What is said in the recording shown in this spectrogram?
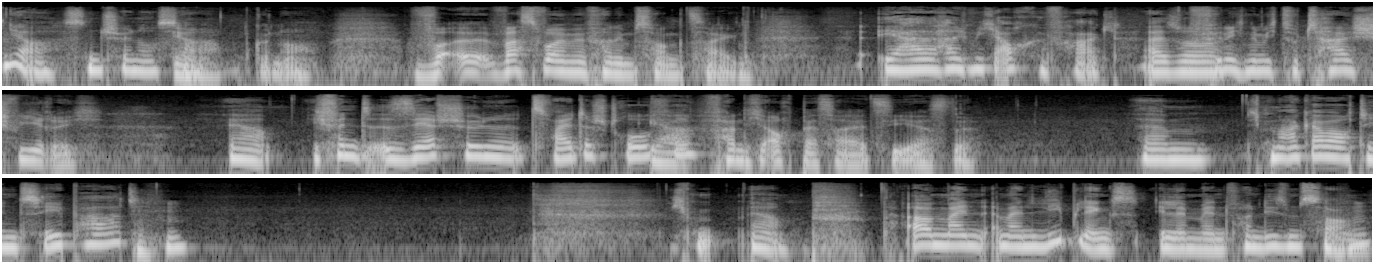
Ja, ist ein schöner Song. ja, genau. Äh, Was wollen wir von dem Song zeigen? Ja, habe ich mich auch gefragt. Also, Finde ich nämlich total schwierig. ja, ich finde sehr schöne zweite Strophe. Ja, fand ich auch besser als die erste. Ähm, ich mag aber auch den C-Part. Mhm. Ich, ja. Aber mein, mein Lieblingselement von diesem Song Mhm.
